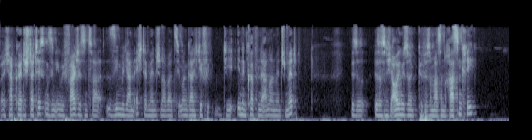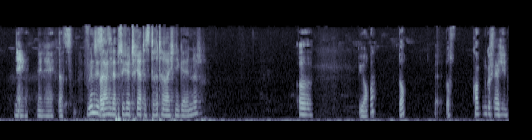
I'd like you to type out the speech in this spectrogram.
ich habe gehört, die Statistiken sind irgendwie falsch. Es sind zwar sieben Milliarden echte Menschen, aber zieht man gar nicht die, die in den Köpfen der anderen Menschen mit. Ist es, ist es nicht auch irgendwie so ein gewissermaßen Rassenkrieg? Nee, nee, nee, das, Würden Sie sagen, der Psychiatrie hat das Dritte Reich nie geendet? äh, ja, doch, das kommt ungefähr hin.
